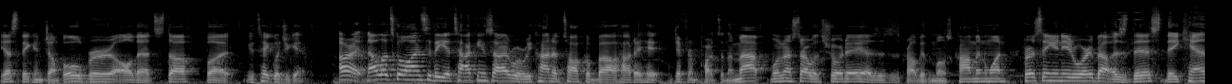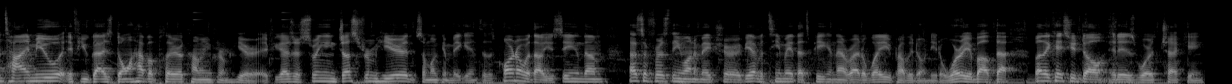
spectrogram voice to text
Yes, they can jump over, all that stuff, but you take what you get. Alright, now let's go on to the attacking side where we kind of talk about how to hit different parts of the map. We're going to start with short A as this is probably the most common one. First thing you need to worry about is this. They can time you if you guys don't have a player coming from here. If you guys are swinging just from here, someone can make it into this corner without you seeing them. That's the first thing you want to make sure. If you have a teammate that's peeking that right away, you probably don't need to worry about that. But in case you don't, it is worth checking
